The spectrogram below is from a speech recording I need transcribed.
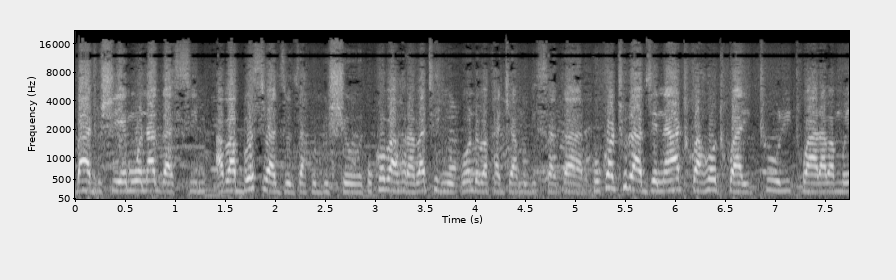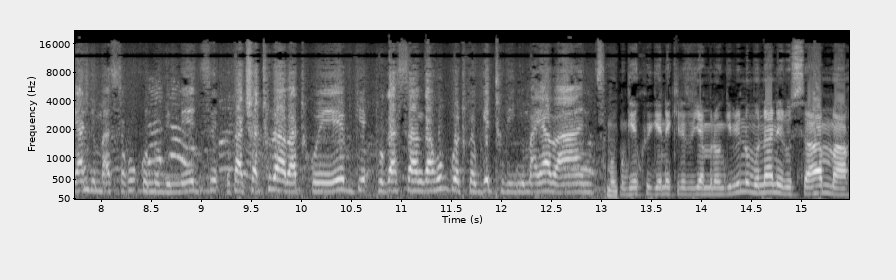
badushiyemo n'agasima ababosi bazoza kudushora kuko bahora batinya ugondo bakajya mu gisagara kuko turabye natwe aho twari turi twaraba mu yandi masoko ukuntu bimeze tugaca turaba twebwe tugasanga ahubwo twebwe turi inyuma y'abandi mu ku igenekerezo rya mirongo ibiri n'umunani rusama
